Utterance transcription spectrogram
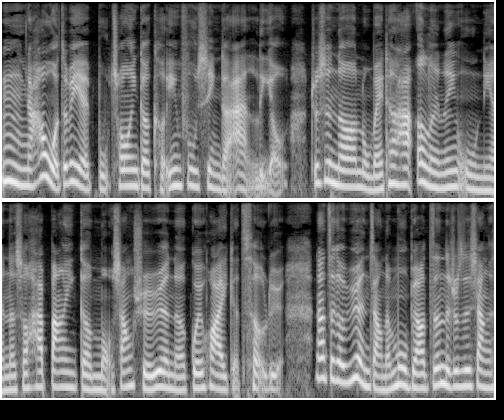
嗯，然后我这边也补充一个可应付性的案例哦，就是呢，鲁梅特他二零零五年的时候，他帮一个某商学院呢规划一个策略。那这个院长的目标真的就是像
